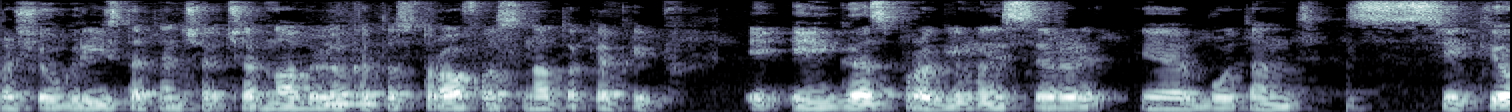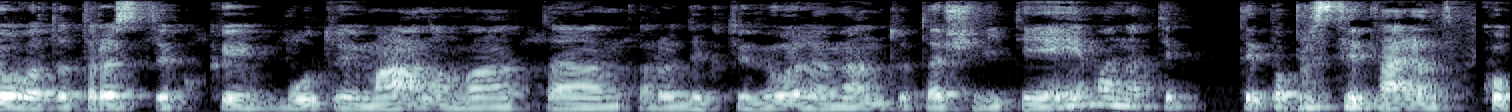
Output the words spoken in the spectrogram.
rašiau grįstą ten Černobilio katastrofos, na, tokia kaip eiga sprogimais ir, ir būtent siekiau vat, atrasti, kaip būtų įmanoma tą radioaktyvių elementų, tą švitėjimą, na, taip, taip paprastai tariant, ko,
